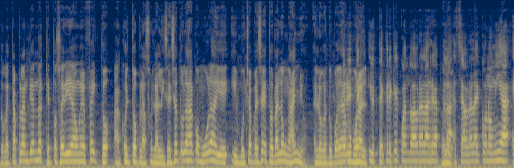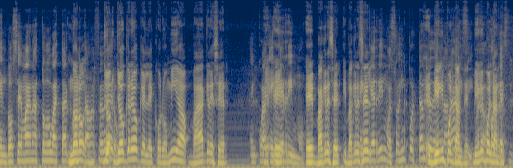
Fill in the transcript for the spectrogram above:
lo que estás planteando es que esto sería un efecto a corto plazo. Las licencias tú las acumulas y, y muchas veces esto tarda un año en lo que tú puedes Pero ¿y acumular. usted, ¿Y usted cree que cuando abra la, la- se abra la economía en dos semanas todo va a estar como No, no, estaba en yo, febrero? yo creo que la economía va a crecer. ¿En, eh, en eh, qué ritmo? eh, va a crecer y va a ¿En crecer. qué ritmo? Eso es importante. Es bien importante, bien Bueno, importante. Porque,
